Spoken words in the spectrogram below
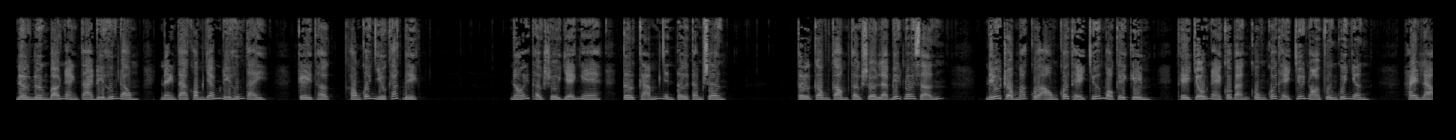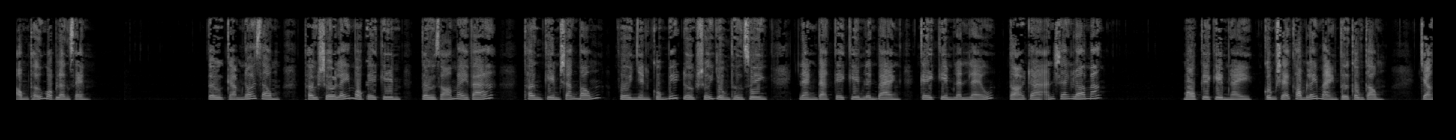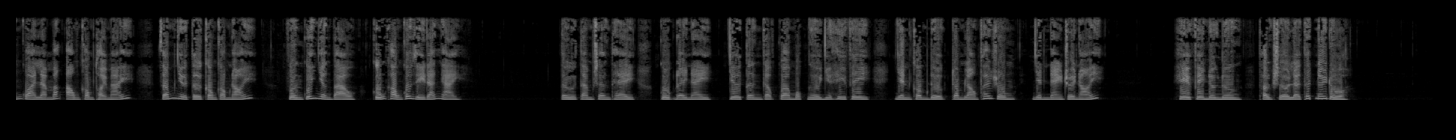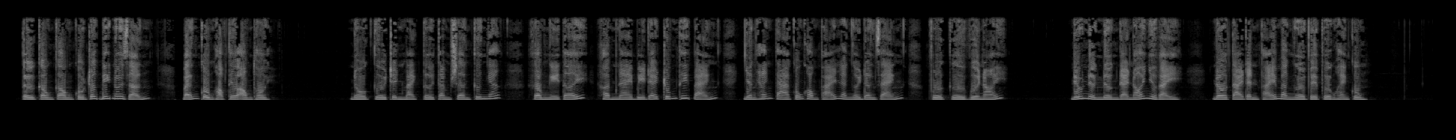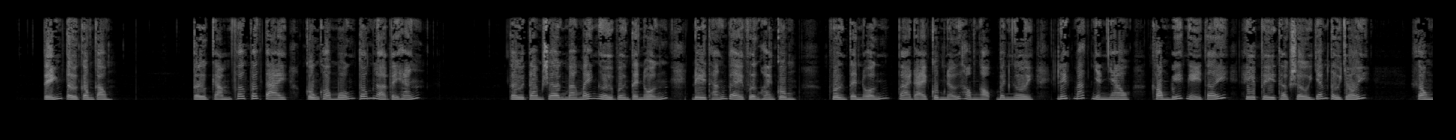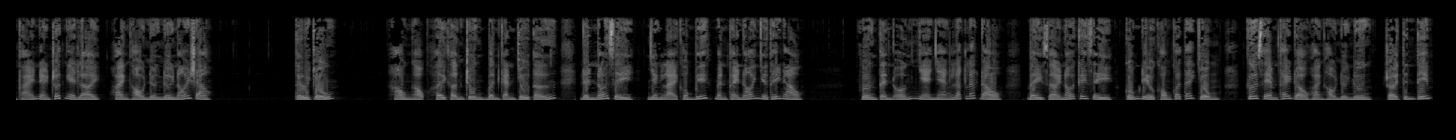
Nương nương bảo nàng ta đi hướng đông, nàng ta không dám đi hướng tây kỳ thật, không có nhiều khác biệt. Nói thật sự dễ nghe từ cảm nhìn từ tâm sơn. Từ công công thật sự là biết nói giỡn. Nếu trong mắt của ông có thể chứa một cây kim, thì chỗ này có bản cung có thể chứa nổi vương quý nhân. Hay là ông thử một lần xem. Từ cảm nói xong, thật sự lấy một cây kim từ giỏ may vá thần kim sáng bóng, vừa nhìn cũng biết được sử dụng thường xuyên. Nàng đặt cây kim lên bàn, cây kim lạnh lẽo tỏ ra ánh sáng lóa mắt một cây kim này cũng sẽ không lấy mạng từ công công. Chẳng qua là mắt ông không thoải mái, giống như từ công công nói, vương quý nhân vào cũng không có gì đáng ngại. Từ tâm sơn thề, cuộc đời này chưa từng gặp qua một người như hi phi, nhìn không được trong lòng phát run nhìn nàng rồi nói, hi phi nương nương, thật sự là thích nói đùa. Từ công công cũng rất biết nói giỡn, bản cùng học theo ông thôi nụ cười trên mặt từ tâm sơn cứng ngắc không nghĩ tới, hôm nay bị đá trúng thiết bản. Nhưng hắn ta cũng không phải là người đơn giản. Vừa cười vừa nói. Nếu nương nương đã nói như vậy, nô tài đành phải mang người về phượng hoàng cung. Tiễn từ công công. Tự cảm phớt phớt tay, cũng không muốn tốn lời với hắn. Từ tam sơn mang mấy người vương tịnh uẩn, đi thẳng về phượng hoàng cung vương tịnh uẩn và đại cung nữ hồng ngọc bên người liếc mắt nhìn nhau, không biết nghĩ tới hi phi thật sự dám từ chối. Không phải nàng rất nghe lời, hoàng hậu nương nương nói sao? Tiểu chủ. Hầu ngọc hơi khẩn trương bên cạnh chủ tử, định nói gì nhưng lại không biết mình phải nói như thế nào. Vương tịnh uẩn nhẹ nhàng lắc lắc đầu, bây giờ nói cái gì cũng đều không có tác dụng, cứ xem thái độ hoàng hậu nương nương rồi tính tiếp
